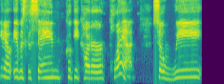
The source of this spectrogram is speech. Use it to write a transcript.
you know it was the same cookie cutter plan. So we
